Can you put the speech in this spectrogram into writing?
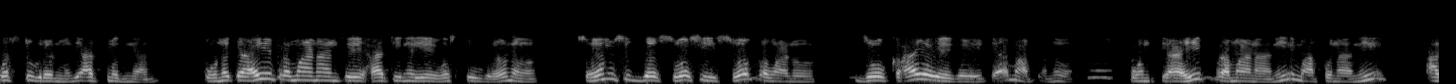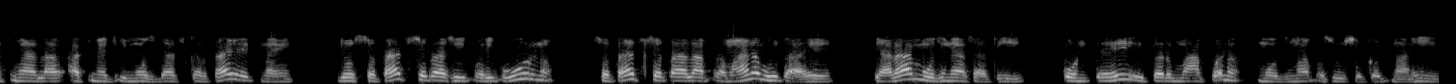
वस्तुग्रहण म्हणजे आत्मज्ञान. कोणत्याही प्रमाणांचे हाती नये वस्तू ग्रहण स्वयंसिद्ध स्वशी स्वप्रमाण जो काय वेगळे त्या मापन कोणत्याही प्रमाणाने मापनाने आत्म्याला आत्म्याची मोजदाच करता येत नाही. जो स्वतःच स्वतःशी परिपूर्ण स्वतःच स्वतःला प्रमाणभूत आहे त्याला मोजण्यासाठी कोणतेही इतर मापन मोजमाप असू शकत नाही.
